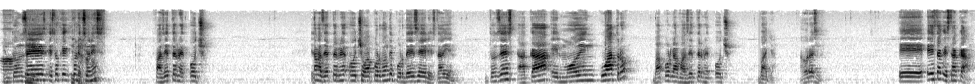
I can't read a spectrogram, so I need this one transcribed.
Ah, Entonces, ¿esto qué conexión es? Fase Ethernet 8. Esta fase Ethernet 8 va por dónde? Por DSL, está bien. Entonces, acá el modem 4 va por la fase Ethernet 8. Vaya, ahora sí. Eh, esta que está acá,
